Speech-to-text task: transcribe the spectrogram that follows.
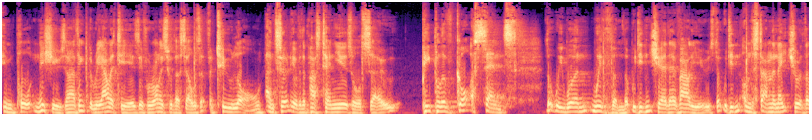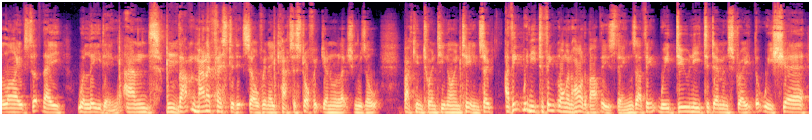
important issues. And I think the reality is, if we're honest with ourselves, that for too long, and certainly over the past 10 years or so, people have got a sense that we weren't with them, that we didn't share their values, that we didn't understand the nature of the lives that they were leading. And mm. that manifested itself in a catastrophic general election result back in 2019. So I think we need to think long and hard about these things. I think we do need to demonstrate that we share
